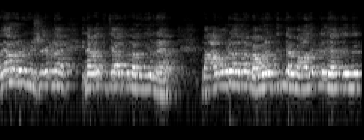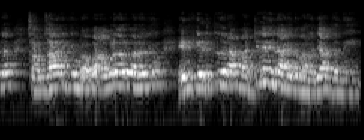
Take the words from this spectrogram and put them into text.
വേറൊരു വിഷയം കൂടെ ഇതിനകത്ത് ചേർത്ത് പറഞ്ഞത് ബാബുറാറിന്റെ ഭവനത്തിന്റെ വാതുക്കൾ ഞാൻ ചെന്നിട്ട് സംസാരിക്കുമ്പോൾ ബാബുറാർ പറഞ്ഞു എനിക്ക് എടുത്തു തരാൻ പറ്റുകയില്ല എന്ന് പറഞ്ഞാൽ തന്നെയും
